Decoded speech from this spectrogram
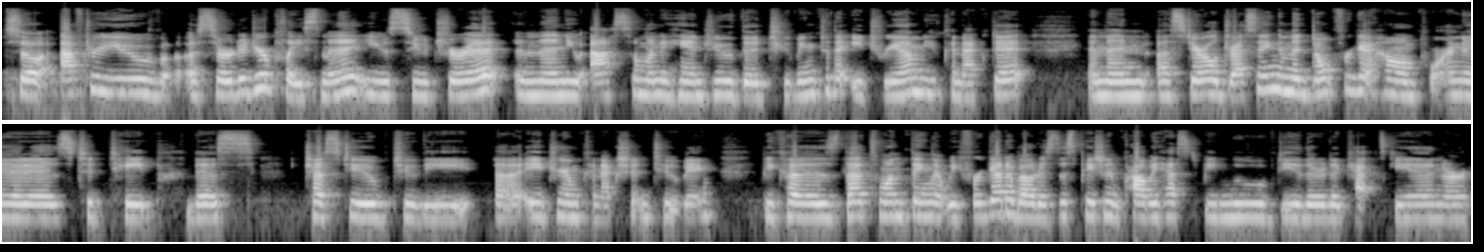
So after you've asserted your placement, you suture it and then you ask someone to hand you the tubing to the atrium, you connect it, and then a sterile dressing. And then don't forget how important it is to tape this chest tube to the uh, atrium connection tubing because that's one thing that we forget about is this patient probably has to be moved either to CAT scan or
